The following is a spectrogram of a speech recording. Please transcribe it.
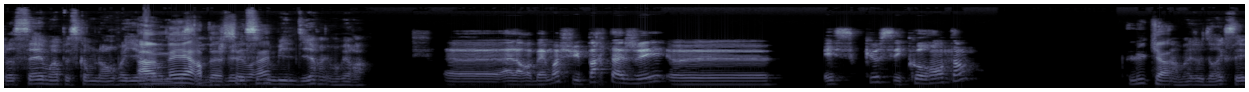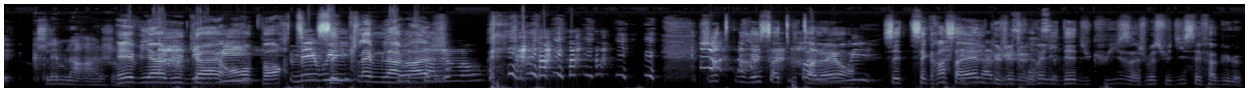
Je sais, moi, parce qu'on me l'a envoyé. Ah, merde. Je c'est vais laisser Louis le dire et on verra. Euh, alors ben moi je suis partagé. Euh... Est-ce que c'est Corentin? Lucas. Alors, moi, je dirais que c'est Clem Larage. Eh bien, Ah, Lucas mais oui, remporte. mais C'est oui, Clem Larage. J'ai trouvé ça tout Oh, à l'heure. oui. C'est c'est grâce Ah, à c'est elle que j'ai trouvé C'est- l'idée du quiz. Je me suis dit, c'est fabuleux.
